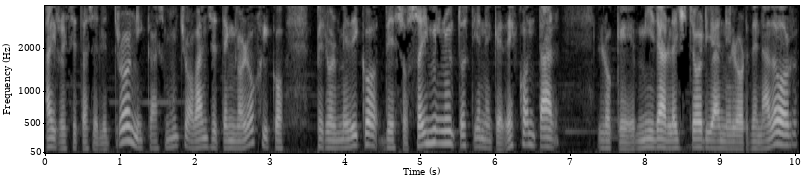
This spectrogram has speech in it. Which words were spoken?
hay recetas electrónicas, mucho avance tecnológico, pero el médico de esos seis minutos tiene que descontar lo que mira la historia en el ordenador,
